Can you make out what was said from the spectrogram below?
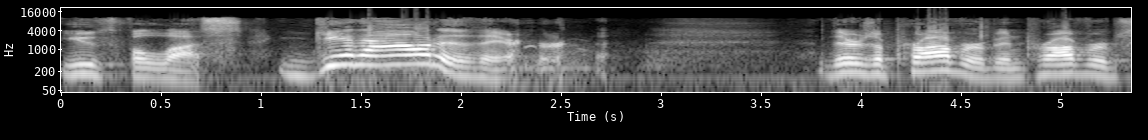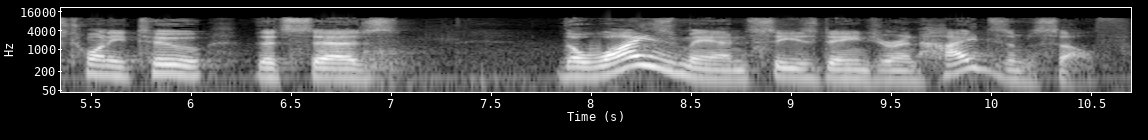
youthful lusts. Get out of there. There's a proverb in Proverbs 22 that says, The wise man sees danger and hides himself.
